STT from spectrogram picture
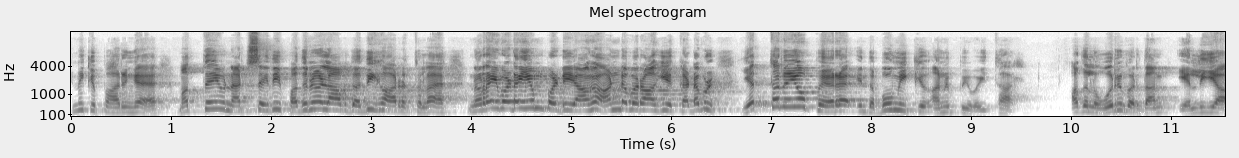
இன்னைக்கு பாருங்க மத்தேயு நற்செய்தி பதினேழாவது அதிகாரத்துல நிறைவடையும்படியாக ஆண்டவராகிய கடவுள் எத்தனையோ பேரை இந்த பூமிக்கு அனுப்பி வைத்தார். அதுல ஒருவர் தான் எலியா.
